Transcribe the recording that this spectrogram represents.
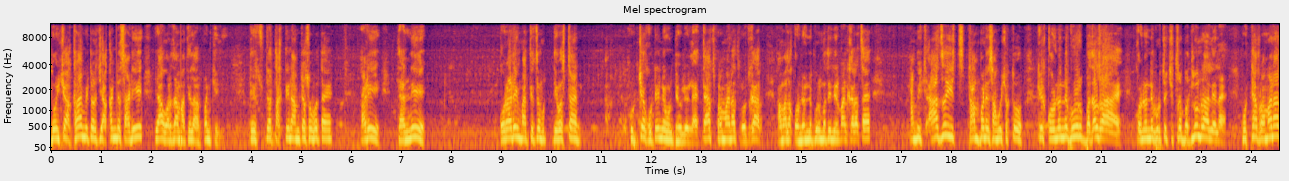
दोनशे अकरा मीटरची अखंड साडी या वर्धा मातेला अर्पण केली. ते सुद्धा ताकदीनं आमच्यासोबत आहे. आणि त्यांनी कोराडी मातेचं देवस्थान कुठच्या कुठे नेऊन ठेवलेलं आहे? त्याच प्रमाणात रोजगार आम्हाला कोंढण्यपूरमध्ये निर्माण करायचा आहे. आम्ही आजही ठामपणे सांगू शकतो की कौंडण्यपूर बदल रहा आहे कौंडण्यपूरचं चित्र बदलून राहिलेलं आहे. मोठ्या प्रमाणात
